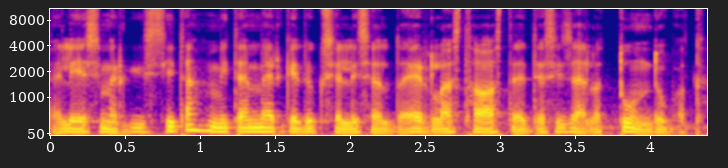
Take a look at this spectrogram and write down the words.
eli esimerkiksi sitä, miten merkitykselliseltä erilaiset haasteet ja sisällöt tuntuvat.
